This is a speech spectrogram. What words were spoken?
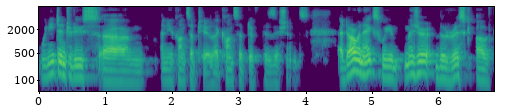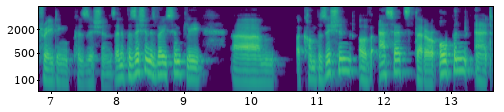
we need to introduce um, a new concept here, the concept of positions. At Darwinex, we measure the risk of trading positions. And a position is very simply um, a composition of assets that are open at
